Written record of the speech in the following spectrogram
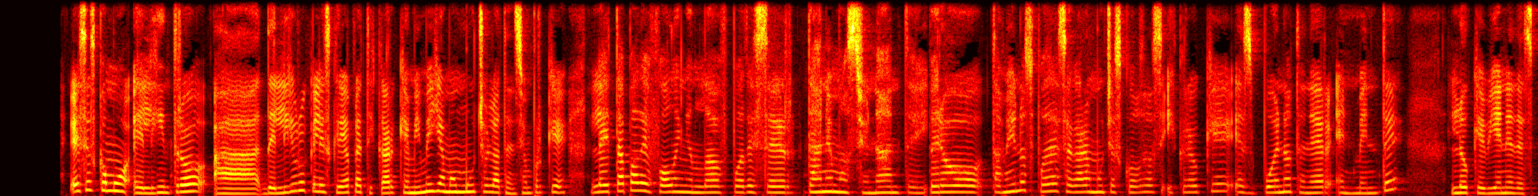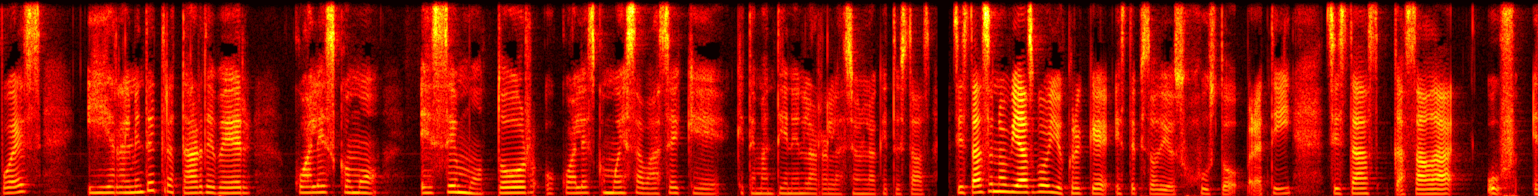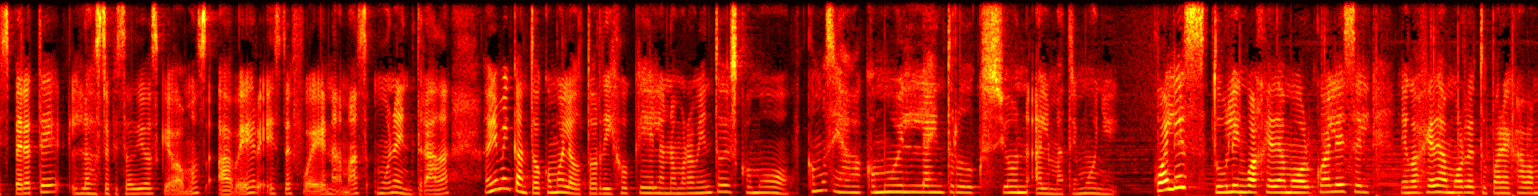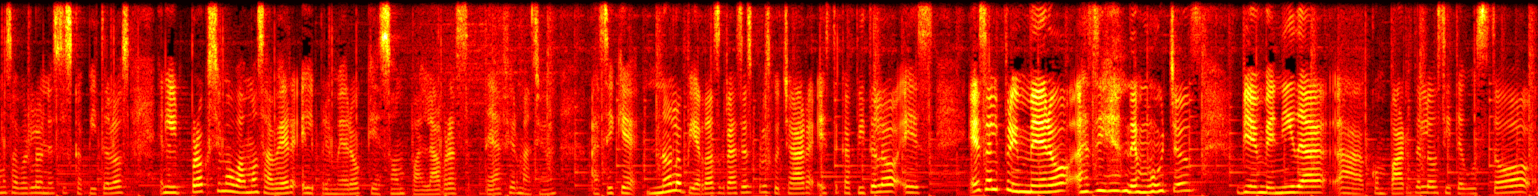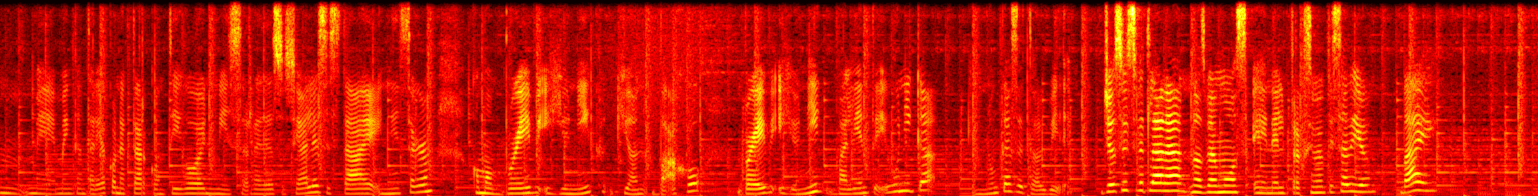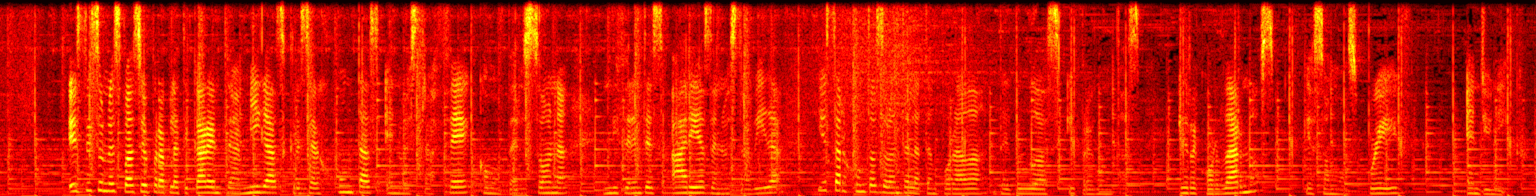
Ese es como el intro uh, del libro que les quería platicar que a mí me llamó mucho la atención porque la etapa de falling in love puede ser tan emocionante, pero también nos puede cegar a muchas cosas y creo que es bueno tener en mente lo que viene después y realmente tratar de ver cuál es como ese motor o cuál es como esa base que, que te mantiene en la relación en la que tú estás. Si estás en noviazgo, yo creo que este episodio es justo para ti. Si estás casada, uff, espérate los episodios que vamos a ver. Este fue nada más una entrada. A mí me encantó como el autor dijo que el enamoramiento es como, ¿cómo se llama? Como la introducción al matrimonio. ¿Cuál es tu lenguaje de amor? ¿Cuál es el lenguaje de amor de tu pareja? Vamos a verlo en estos capítulos. En el próximo vamos a ver el primero que son palabras de afirmación. Así que no lo pierdas. Gracias por escuchar este capítulo. Es, es el primero, así de muchos. Bienvenida, a compártelo si te gustó. Me, me encantaría conectar contigo en mis redes sociales. Está en Instagram como brave y unique-bajo. Brave y unique, valiente y única que nunca se te olvide. Yo soy Svetlana, nos vemos en el próximo episodio. Bye. Este es un espacio para platicar entre amigas, crecer juntas en nuestra fe como persona en diferentes áreas de nuestra vida y estar juntas durante la temporada de dudas y preguntas. y recordarnos que somos brave and unique.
